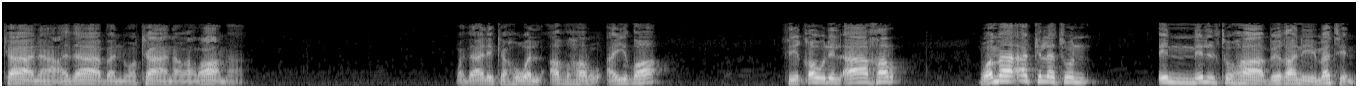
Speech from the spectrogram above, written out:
كان عذابا وكان غراما. وذلك هو الأظهر أيضا في قول الآخر وما أكلة إن نلتها بغنيمة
